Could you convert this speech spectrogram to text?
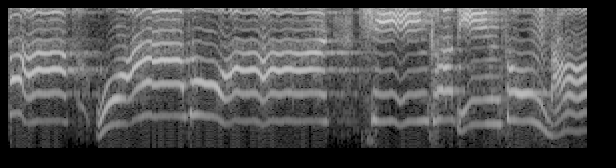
把我定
